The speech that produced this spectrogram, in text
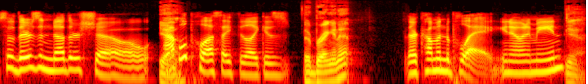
So there's another show. Yeah. Apple Plus, I feel like is They're bringing it. They're coming to play. You know what I mean? Yeah.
